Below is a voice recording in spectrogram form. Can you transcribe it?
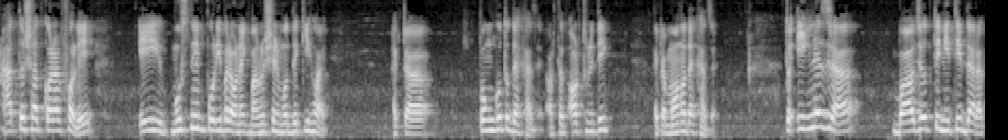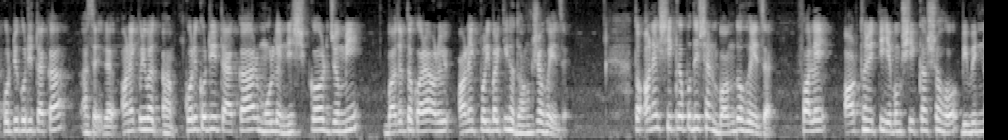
আত্মসাৎ করার ফলে এই মুসলিম পরিবারে অনেক মানুষের মধ্যে কি হয়? একটা পঙ্গুত দেখা যায়, অর্থাৎ অর্থনৈতিক একটা মন দেখা যায়। তো ইংরেজরা বয়োজ্যোতি নীতির দ্বারা কোটি কোটি টাকা, আছে অনেক পরিবার কোটি কোটি টাকার মূল্যে নিষ্কর জমি বাজেয়াপ্ত করা, অনেক- অনেক পরিবার কি ধ্বংস হয়ে যায়। তো অনেক শিক্ষা প্রতিষ্ঠান বন্ধ হয়ে যায়। ফলে অর্থনীতি এবং শিক্ষাসহ বিভিন্ন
